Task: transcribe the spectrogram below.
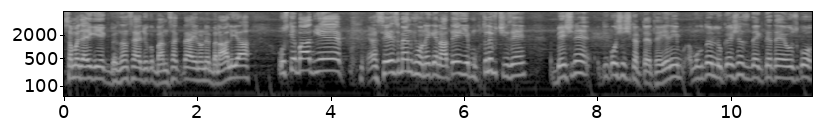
समझ आई कि एक बिज़नेस है जो कि बन सकता है, इन्होंने बना लिया। उसके बाद ये सेल्समैन होने के नाते ये मुख्तलिफ़ चीज़ें बेचने की कोशिश करते थे। यानी मुख्तलिफ़ लोकेशंस देखते थे, उसको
